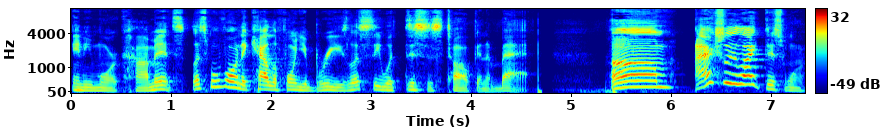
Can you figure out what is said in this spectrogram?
any more comments. Let's move on to California Breeze. Let's see what this is talking about. Um, I actually like this one.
